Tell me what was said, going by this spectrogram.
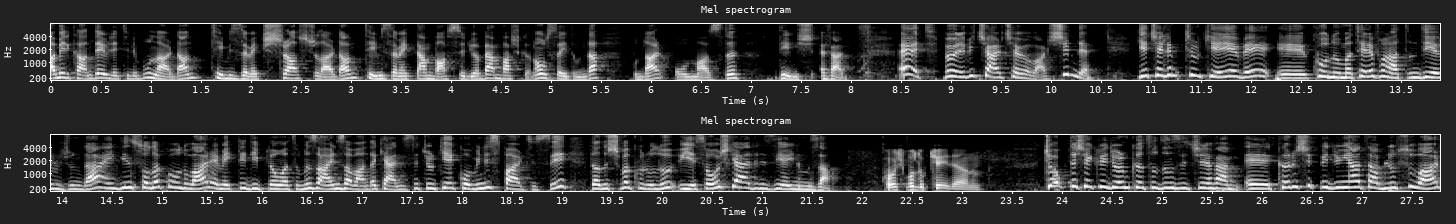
Amerikan devletini bunlardan temizlemek, Straussçulardan temizlemekten bahsediyor. Ben başkan olsaydım da bunlar olmazdı demiş efendim. Evet böyle bir çerçeve var. Şimdi geçelim Türkiye'ye ve e, konuğuma telefon hattının diğer ucunda Engin Solakoğlu var. Emekli diplomatımız aynı zamanda kendisi Türkiye Komünist Partisi Danışma Kurulu üyesi. Hoş geldiniz yayınımıza. Hoş bulduk Ceyda Hanım. Çok teşekkür ediyorum katıldığınız için efendim. Ee, karışık bir dünya tablosu var.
